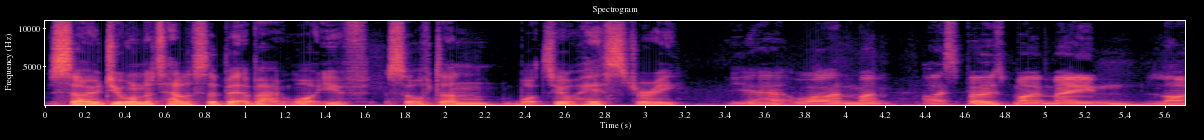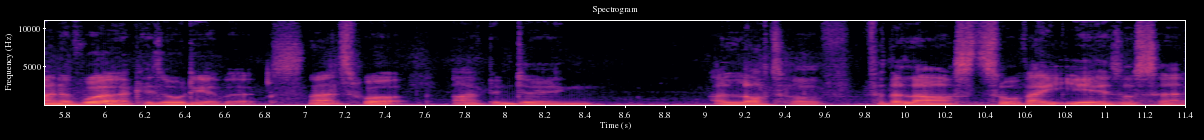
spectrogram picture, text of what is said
So do you want to tell us a bit about what you've sort of done? What's your history? Yeah, well, I suppose my main line of work is audiobooks. That's what I've been doing a lot of for the last sort of eight years or so.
